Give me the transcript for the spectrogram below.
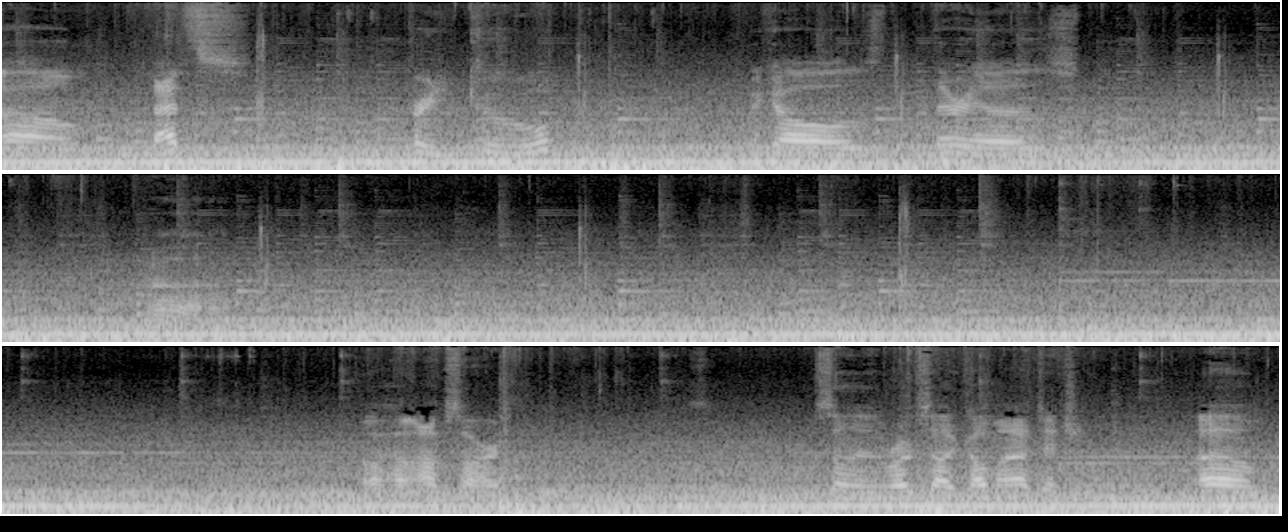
Um, that's pretty cool because there is. I'm sorry. Something on the roadside caught my attention. Um,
